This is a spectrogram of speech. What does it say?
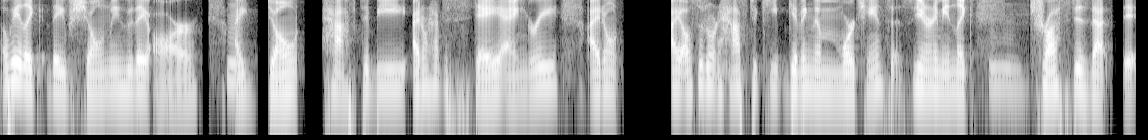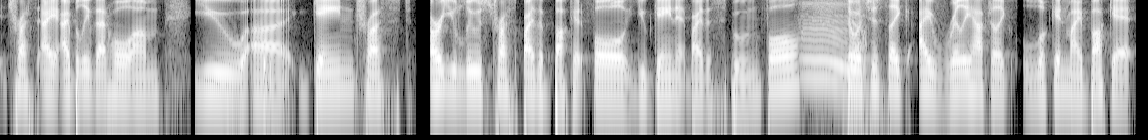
okay like they've shown me who they are. Hmm. i don't have to be i don't have to stay angry. I don't i also don't have to keep giving them more chances you know what i mean like Mhm. trust is that it, trust I, I believe that whole um you uh gain trust or you lose trust by the bucketful you gain it by the spoonful Mm. so it's just like i really have to like look in my bucket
